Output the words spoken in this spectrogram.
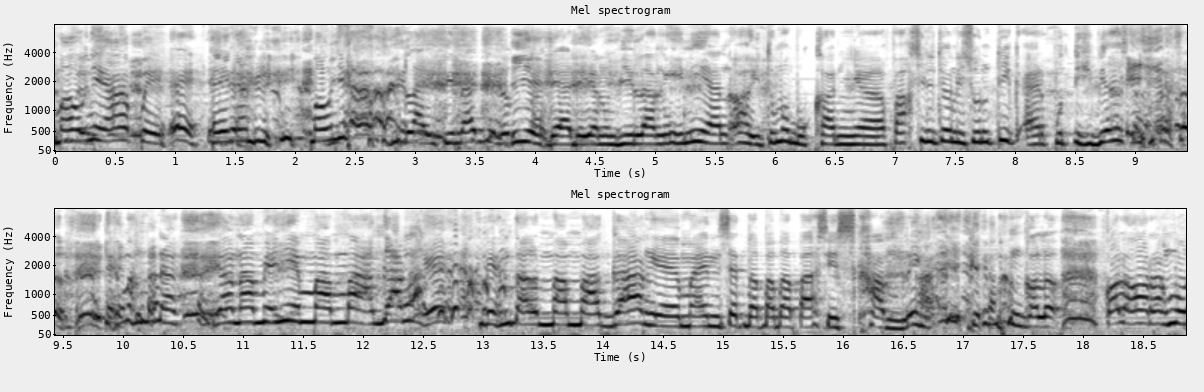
Maunya apa? Eh, eh kan maunya di livein aja loh. Iya. Ada ada yang bilang inian, ah itu mah bukannya vaksin itu yang disuntik air putih biasa. Iya. Emang nah, yang namanya mamagang ya, mental mamagang ya, mindset bapak-bapak sis kamling. emang kalau kalau orang mau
